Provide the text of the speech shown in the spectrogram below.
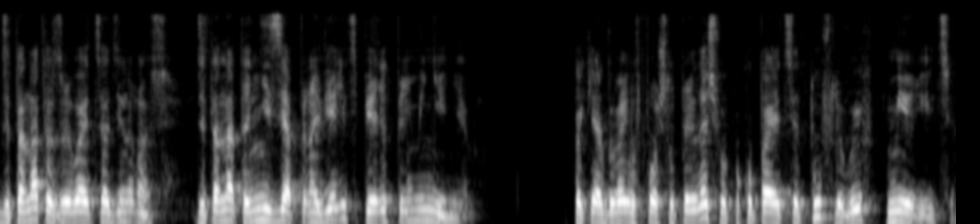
Детонатор взрывается один раз. Детонатор нельзя проверить перед применением. Как я говорил в прошлой передаче, вы покупаете туфли, вы их меряете.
